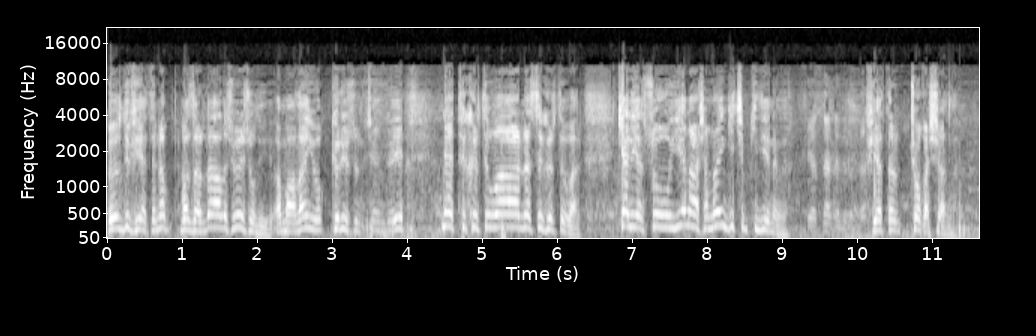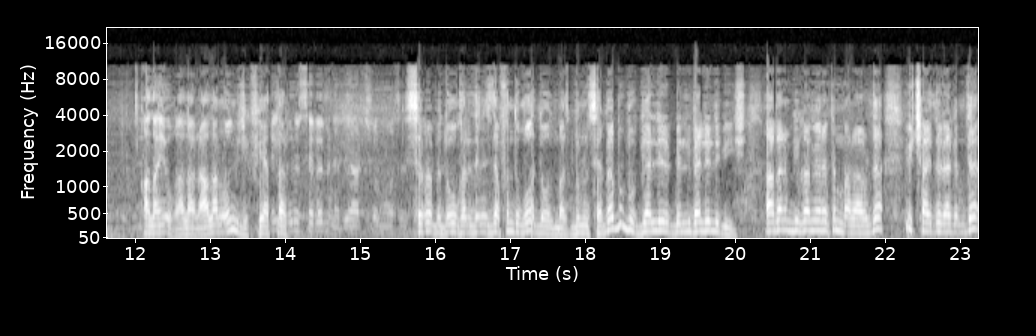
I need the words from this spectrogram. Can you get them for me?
Öldü fiyatına pazarda alışveriş oluyor. Ama alan yok. Görüyorsun çevreyi. Ne tıkırtı var ne sıkırtı var. Gelen soğuğu yiyen akşamdan geçip gidiyor eve. Fiyatlar ne durumda? Fiyatlar çok aşağıda. Alan yok alan. Alan olmayacak fiyatlar. Peki bunun sebebi ne? Bir artış olmamasının Sebebi Doğu Karadeniz'de fındık da olmaz. Bunun sebebi bu. Belli, belli, belirli bir iş. Ha benim bir kamyonetim var orada. 3 aydır elimde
